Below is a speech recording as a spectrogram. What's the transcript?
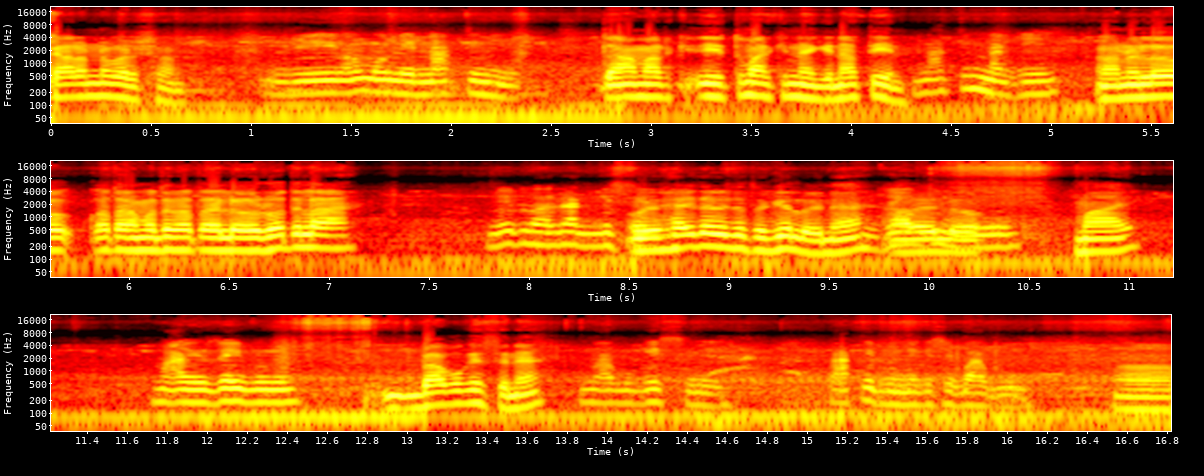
কারণ নেবার শোন তো আমার কি- তোমার কি নাকি নাতিন? নাতিন নাকি। এখন হলো কথার মধ্যে কথা হলো রোদেলা। ওই হাই যাবি তো গেলই না? আর হইল মাই। মায়ও যাইব। বাবু গেছে না? বাবু গেছে। পাখির বনে গেছে বাবু। হ্যাঁ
